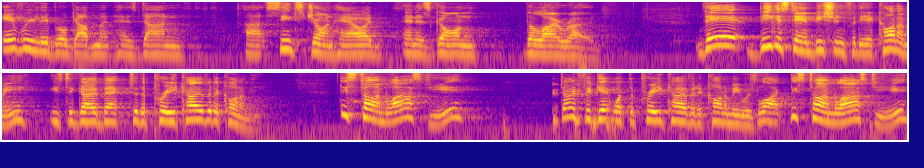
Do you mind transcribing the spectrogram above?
every Liberal government has done uh, since John Howard and has gone the low road. Their biggest ambition for the economy is to go back to the pre-COVID economy. This time last year, don't forget what the pre-COVID economy was like. This time last year,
